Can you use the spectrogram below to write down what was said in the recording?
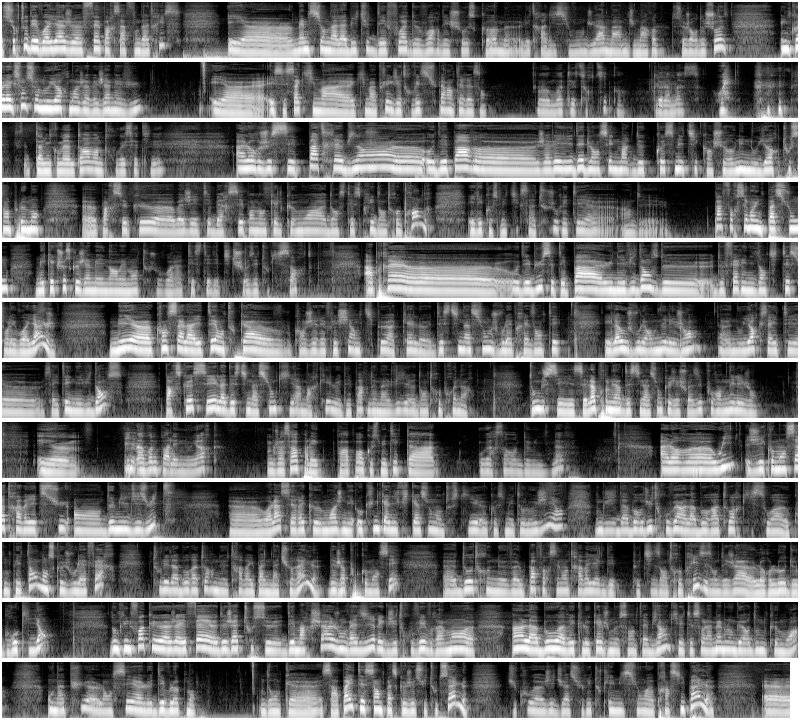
surtout des voyages faits par sa fondatrice. Et même si on a l'habitude des fois de voir des choses comme les traditions du hammam, du Maroc, ce genre de choses, une collection sur New York, moi, j'avais jamais vu. Et, et c'est ça qui m'a qui m'a plu et que j'ai trouvé super intéressant. moi, t'es sortie, quoi, de la masse. Ouais. T'as mis combien de temps avant de trouver cette idée? Alors je sais pas très bien. Euh, au départ, euh, j'avais l'idée de lancer une marque de cosmétiques quand je suis revenue de New York, tout simplement euh, parce que bah, j'ai été bercée pendant quelques mois dans cet esprit d'entreprendre. Et les cosmétiques, ça a toujours été un des pas forcément une passion, mais quelque chose que j'aimais énormément, toujours voilà, tester des petites choses et tout qui sortent. Après, euh, au début, c'était pas une évidence de, faire une identité sur les voyages. Mais euh, quand ça l'a été, en tout cas, euh, quand j'ai réfléchi un petit peu à quelle destination je voulais présenter et là où je voulais emmener les gens, New York, ça a, été, ça a été une évidence parce que c'est la destination qui a marqué le départ de ma vie d'entrepreneur. Donc c'est la première destination que j'ai choisie pour emmener les gens. Et avant de parler de New York, je veux savoir par, par rapport aux cosmétiques, tu as ouvert ça en 2019 Alors euh, oui, j'ai commencé à travailler dessus en 2018. Euh, voilà, c'est vrai que moi je n'ai aucune qualification dans tout ce qui est euh, cosmétologie. Hein. Donc j'ai d'abord dû trouver un laboratoire qui soit compétent dans ce que je voulais faire. Tous les laboratoires ne travaillent pas naturel, déjà pour commencer. D'autres ne veulent pas forcément travailler avec des petites entreprises, ils ont déjà leur lot de gros clients. Donc une fois que euh, j'avais fait euh, déjà tout ce démarchage, on va dire, et que j'ai trouvé vraiment euh, un labo avec lequel je me sentais bien, qui était sur la même longueur d'onde que moi, on a pu lancer le développement. Donc ça n'a pas été simple parce que je suis toute seule. Du coup, j'ai dû assurer toutes les missions principales.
